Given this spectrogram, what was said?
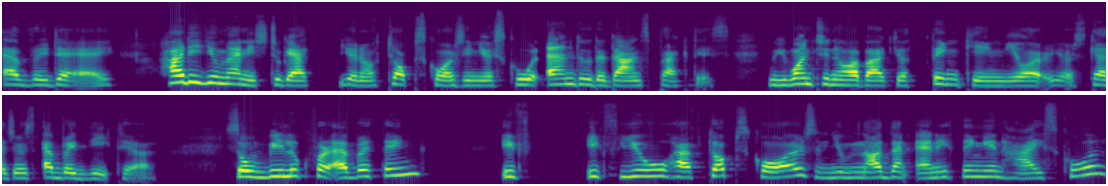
every day how did you manage to get you know top scores in your school and do the dance practice? We want to know about your thinking your your schedules every detail. So we look for everything. If if you have top scores and you've not done anything in high school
